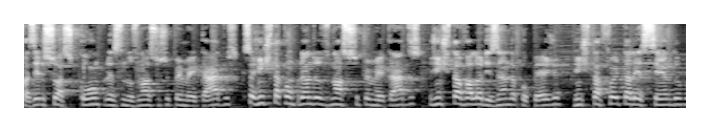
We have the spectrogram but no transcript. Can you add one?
fazer suas compras nos nossos supermercados. Se a gente está comprando nos nossos supermercados, a gente está valorizando a Copérgia, a gente está fortalecendo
